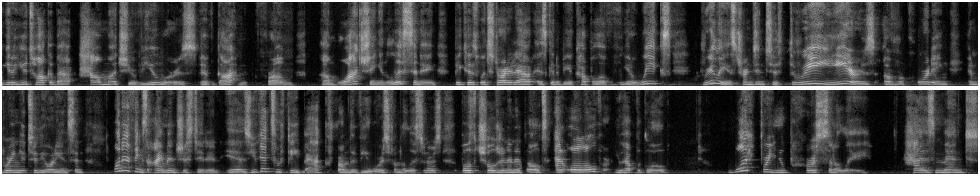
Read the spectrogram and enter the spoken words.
you know, you talk about how much your viewers have gotten from um, watching and listening, because what started out as going to be a couple of you know weeks really has turned into three years of recording and bringing it to the audience. And one of the things I'm interested in is you get some feedback from the viewers, from the listeners, both children and adults, and all over. You have the globe. What for you personally has meant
